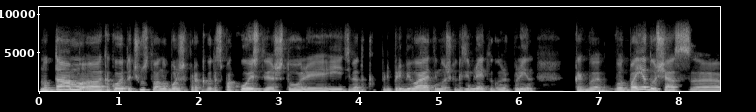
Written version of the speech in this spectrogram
но там э, какое-то чувство, оно больше про какое-то спокойствие, что ли, и тебя так при- прибивает немножко к земле, и ты думаешь, блин, как бы вот поеду сейчас э,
